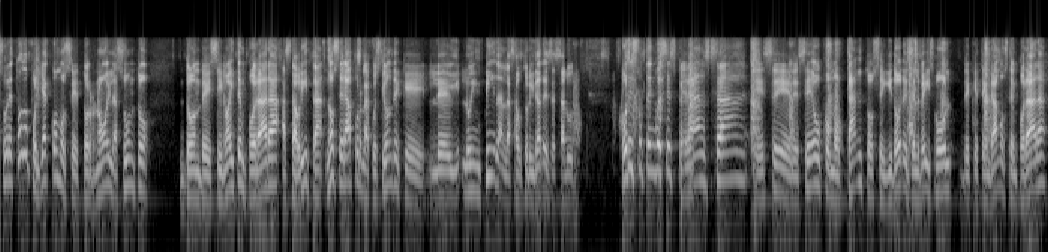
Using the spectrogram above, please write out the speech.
sobre todo por ya cómo se tornó el asunto, donde si no hay temporada hasta ahorita, no será por la cuestión de que lo impidan las autoridades de salud. Por eso tengo esa esperanza, ese deseo, como tantos seguidores del béisbol, de que tengamos temporada.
